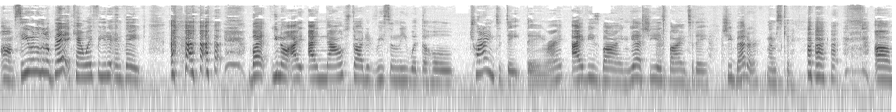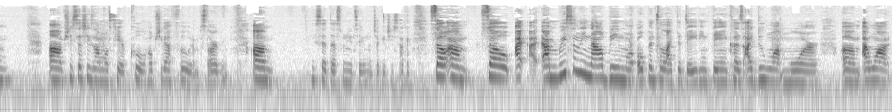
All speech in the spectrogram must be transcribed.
Um, see you in a little bit. Can't wait for you to invade. but you know, I I now started recently with the whole trying to date thing, right? Ivy's buying. Yeah, she is buying today. She better. I'm just kidding. um, um, she says she's almost here. Cool. Hope she got food. I'm starving. Um, he said that's when you're taking the Chuck E. Cheese. Okay. So um, so I, I am recently now being more open to like the dating thing because I do want more. Um, I want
